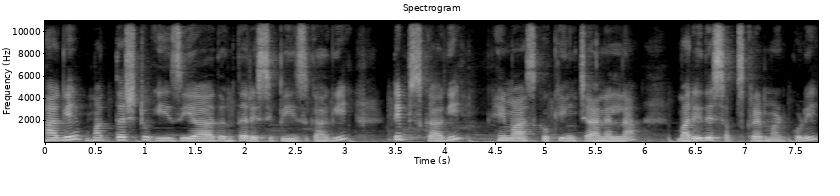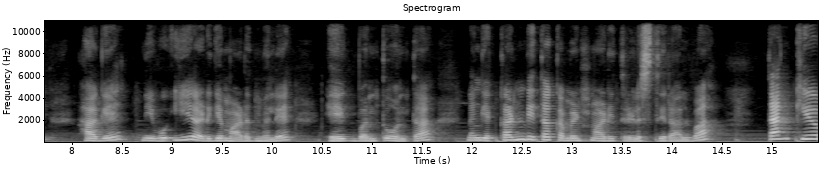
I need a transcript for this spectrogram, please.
ಹಾಗೆ ಮತ್ತಷ್ಟು ಈಸಿಯಾದಂಥ ರೆಸಿಪೀಸ್ಗಾಗಿ, ಟಿಪ್ಸ್ಗಾಗಿ ಹಿಮಾಸ್ ಕುಕ್ಕಿಂಗ್ ಚಾನೆಲ್ನ ಮರೀದೆ ಸಬ್ಸ್ಕ್ರೈಬ್ ಮಾಡ್ಕೊಳ್ಳಿ. ಹಾಗೆ ನೀವು ಈ ಅಡುಗೆ ಮಾಡಿದ್ಮೇಲೆ ಹೇಗೆ ಬಂತು ಅಂತ ನನಗೆ ಖಂಡಿತ ಕಮೆಂಟ್ ಮಾಡಿ ತಿಳಿಸ್ತೀರಾ ಅಲ್ವಾ? Thank you!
